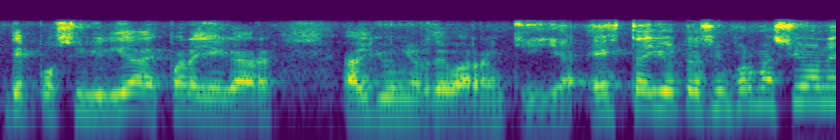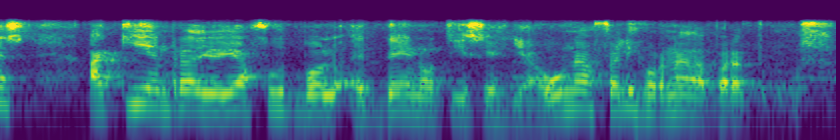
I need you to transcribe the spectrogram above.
de posibilidades para llegar al Junior de Barranquilla. Esta y otras informaciones aquí en Radio Ya Fútbol de Noticias Ya. Una feliz jornada para todos.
